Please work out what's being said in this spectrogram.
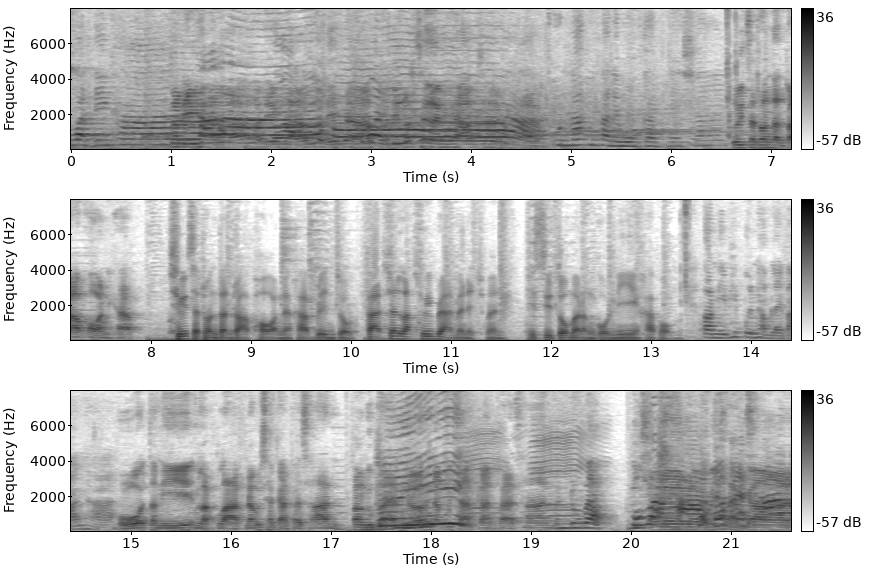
สวัสดีค่ะ สวัสดีครับ สวัสดีครับ สวัสดีครับ สวัสดีครับ เชิญครับ เชิญครับ คุณหน้าคุณตาในวงการแฟชั่นปืนสะทนตันตราพรครับ ชื่อสะทนตันตราพรนะครับเรียนจบ Fashion Luxury Brand Management Instituto Marangoni ครับผม ตอนนี้พี่ปืนทำอะไรบ้างคะ โอ้ตอนนี้หลักๆนักวิชาการแฟชั่น ฟังดูแปลกเนเฮ้อะยนักวิชาการแฟชั่นมันดูแบบพวกเราเออวิชาการ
